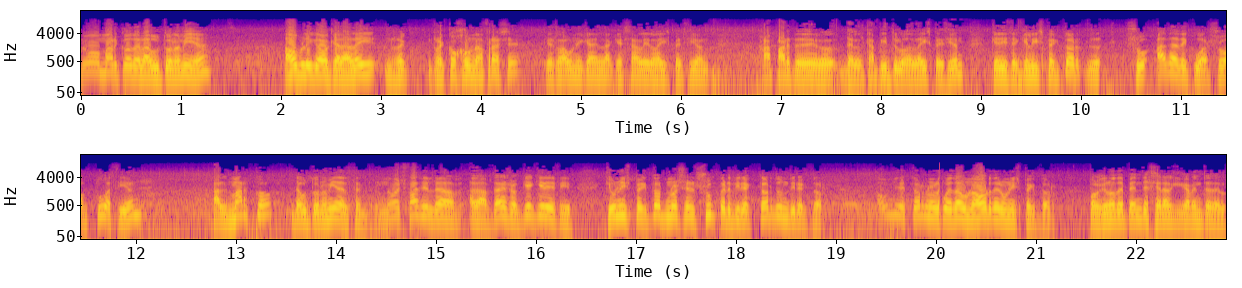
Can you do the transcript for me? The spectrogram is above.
nuevo marco de la autonomía ha obligado que la ley recoja una frase, que es la única en la que sale la inspección, aparte del, capítulo de la inspección, que dice que el inspector su, ha de adecuar su actuación al marco de autonomía del centro. No es fácil de adaptar eso. ¿Qué quiere decir? Que un inspector no es el superdirector de un director. A un director no le puede dar una orden a un inspector, porque no depende jerárquicamente de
